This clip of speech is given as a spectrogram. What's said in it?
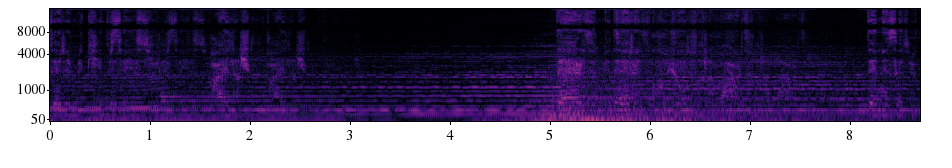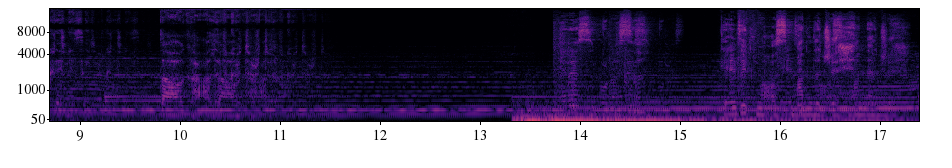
kederimi kimseye söylemeyiz, paylaşma, paylaşma. Derdimi derin kuyu yollara vardı. Denize dök, denize dök. Dalga alıp götürdü. Neresi burası? Geldik mi Osmanlı cehennemi?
